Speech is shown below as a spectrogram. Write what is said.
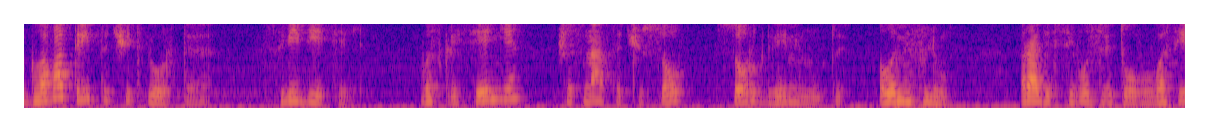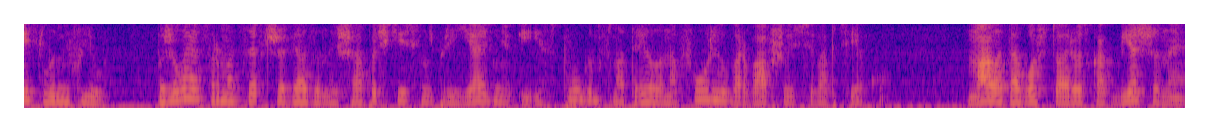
Глава 34. Свидетель. Воскресенье, 16 часов 42 минуты. Ламифлю. Ради всего святого, у вас есть ламифлю? Пожилая фармацевтша вязаной шапочке с неприязнью и испугом смотрела на фурию, ворвавшуюся в аптеку. Мало того, что орет как бешеная,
